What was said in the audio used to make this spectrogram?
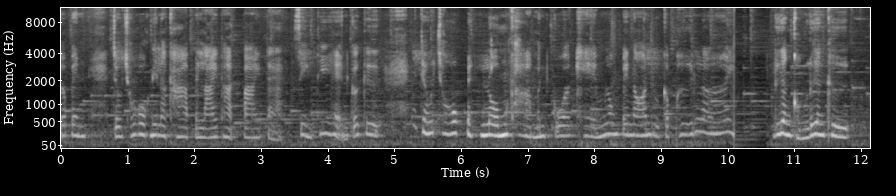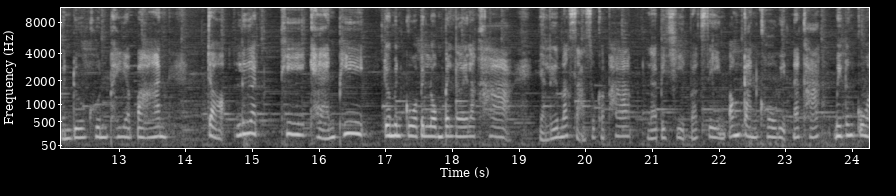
ก็เป็นเจ้าโชคนี่แหละค่ะเป็นลายถัดไปแต่สิ่งที่เห็นก็คือ เจ้าโชคเป็นลมค่ะมันกลัวเข็มลงไปนอนอยู่กับพื้นเลย เรื่องของเรื่องคือมันดูคุณพยาบาล เจาะเลือดที่แขนพี่จนมันกลัวเป็นลมไปเลยล่ะค่ะ อย่าลืมรักษาสุขภาพและไปฉีดวัคซีนป้องกันโควิดนะคะ ไม่ต้องกลัว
